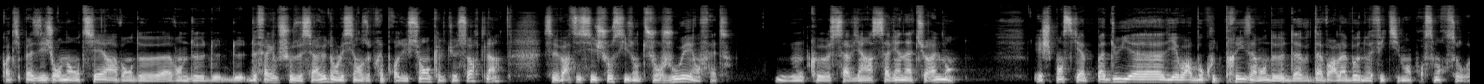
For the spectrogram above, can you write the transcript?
quand ils passent des journées entières avant de avant de, de, faire quelque chose de sérieux dans les séances de pré-production en quelque sorte là. C'est partie de ces choses qu'ils ont toujours joué en fait. Donc euh, ça vient ça vient naturellement. Et je pense qu'il n'y a pas dû y, avoir beaucoup de prises avant d'avoir la bonne effectivement pour ce morceau.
